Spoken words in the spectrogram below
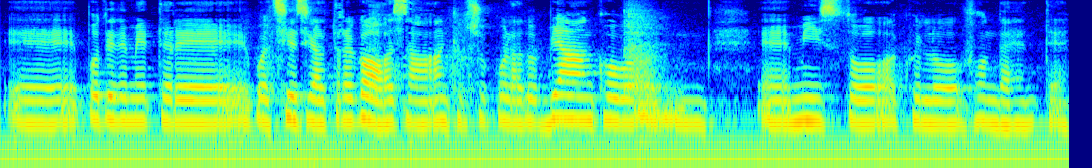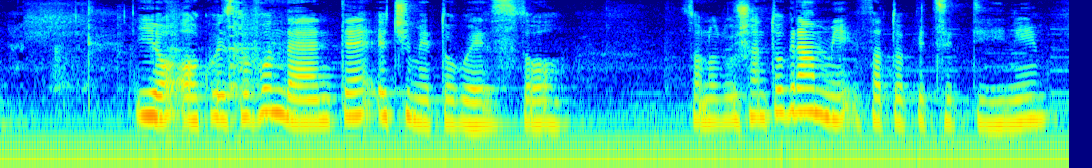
eh, potete mettere qualsiasi altra cosa, anche il cioccolato bianco eh, misto a quello fondente. Io ho questo fondente e ci metto questo. Sono 200 grammi fatto a pezzettini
